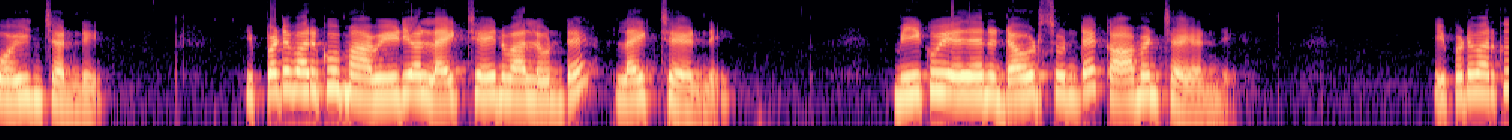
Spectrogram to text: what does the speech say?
పోయించండి. ఇప్పటి వరకు మా వీడియో లైక్ చేయని వాళ్ళు ఉంటే లైక్ చేయండి. మీకు ఏదైనా డౌట్స్ ఉంటే కామెంట్ చేయండి. ఇప్పటి వరకు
